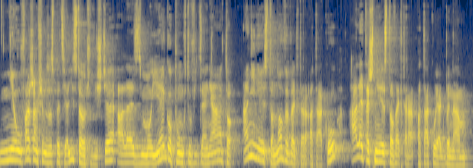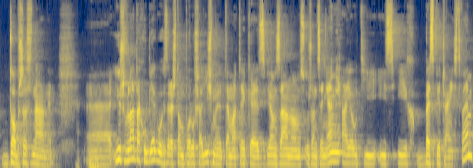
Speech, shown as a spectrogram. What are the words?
nie uważam się za specjalistę oczywiście, ale z mojego punktu widzenia to ani nie jest to nowy wektor ataku, ale też nie jest to wektor ataku jakby nam dobrze znany. E, już w latach ubiegłych zresztą poruszaliśmy tematykę związaną z urządzeniami IoT i z ich bezpieczeństwem,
